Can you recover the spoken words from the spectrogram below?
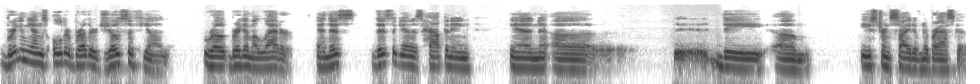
Brigham Young's older brother, Joseph Young, wrote Brigham a letter. And this, this again is happening in, uh, the, um, eastern side of Nebraska.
